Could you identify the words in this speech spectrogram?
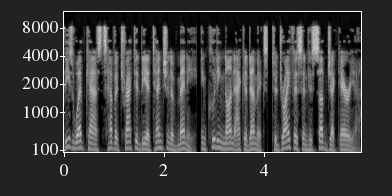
These webcasts have attracted the attention of many, including non-academics, to Dreyfus and his subject area.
